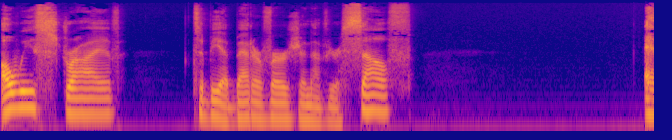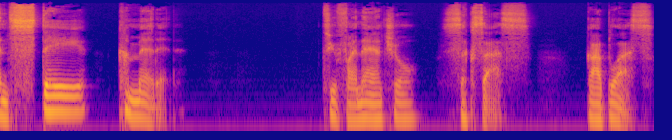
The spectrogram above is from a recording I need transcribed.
Always strive to be a better version of yourself and stay committed to financial success. God bless.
